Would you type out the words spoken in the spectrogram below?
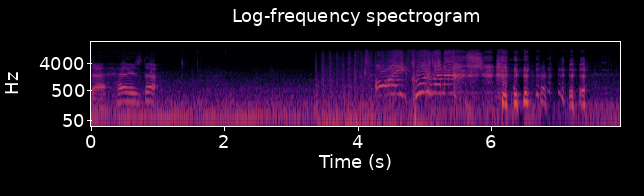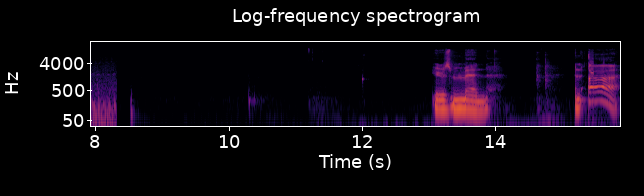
The hell is that? Oj, kurwa mać! Here's men. And ah!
